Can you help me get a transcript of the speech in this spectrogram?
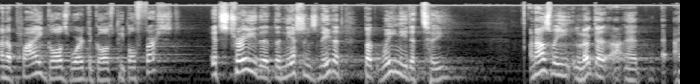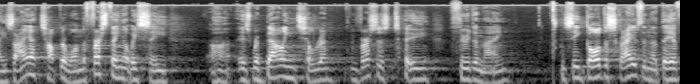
and apply God's word to God's people first. It's true that the nations need it, but we need it too. And as we look at, at Isaiah chapter 1, the first thing that we see uh, is rebelling children in verses 2 through to 9. You see, God describes them that they have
